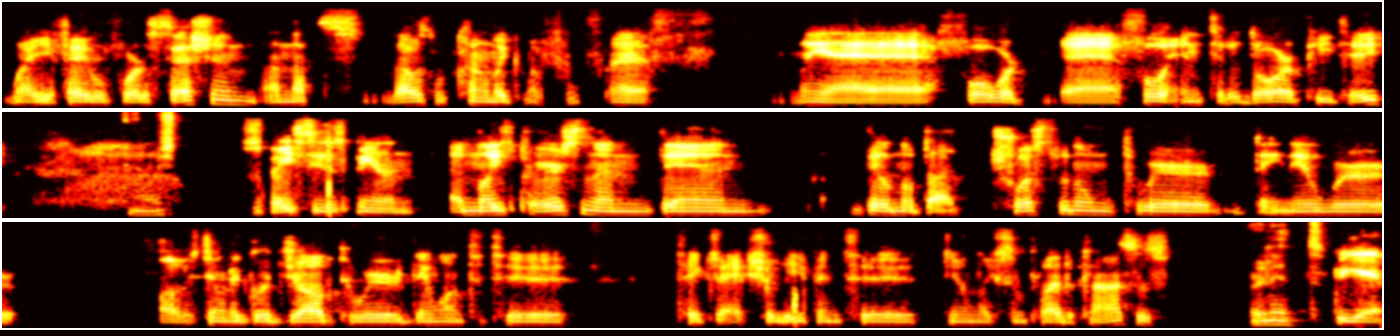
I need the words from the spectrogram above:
where you fail for the session. And that's that was kind of like my uh, yeah, forward uh, foot into the door PT. Nice. So basically just being a, a nice person and then building up that trust with them to where they knew where I was doing a good job to where they wanted to take the extra leap into doing like some private classes. Brilliant. But yeah,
